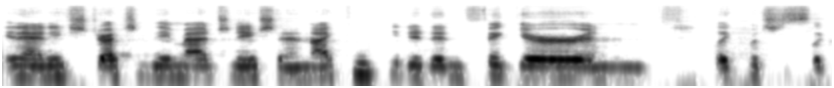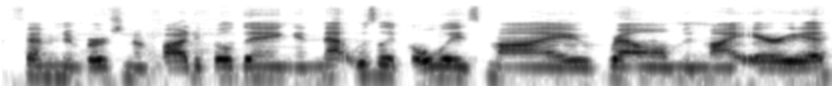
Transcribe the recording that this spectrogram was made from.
in any stretch of the imagination. I competed in figure and like, which is like a feminine version of bodybuilding. And that was like always my realm and my area.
